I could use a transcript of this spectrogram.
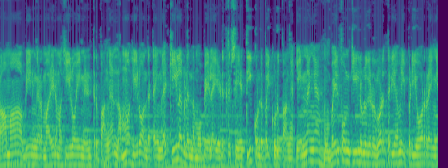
ராமா அப்படிங்கிற மாதிரி நம்ம ஹீரோயின் நின்றுட்டு இருப்பாங்க நம்ம ஹீரோ அந்த டைம்ல கீழே விழுந்த மொபைலை எடுத்து சேர்த்தி கொண்டு போய் கொடுப்பாங்க. என்னங்க மொபைல் போன் கீழே விழுகிறது கூட தெரியாம இப்படி ஓடுறீங்க?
